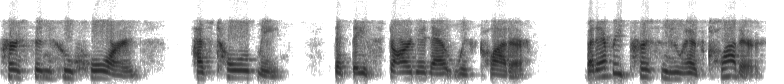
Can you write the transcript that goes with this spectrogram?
person who hoards has told me that they started out with clutter. But every person who has clutter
